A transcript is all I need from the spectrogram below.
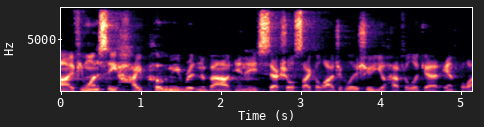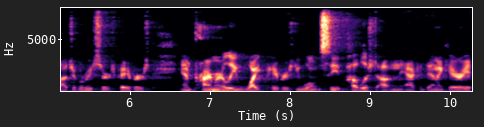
Uh, if you want to see hypogamy written about in a sexual psychological issue, you'll have to look at anthropological research papers and primarily white papers. You won't see it published out in the academic area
